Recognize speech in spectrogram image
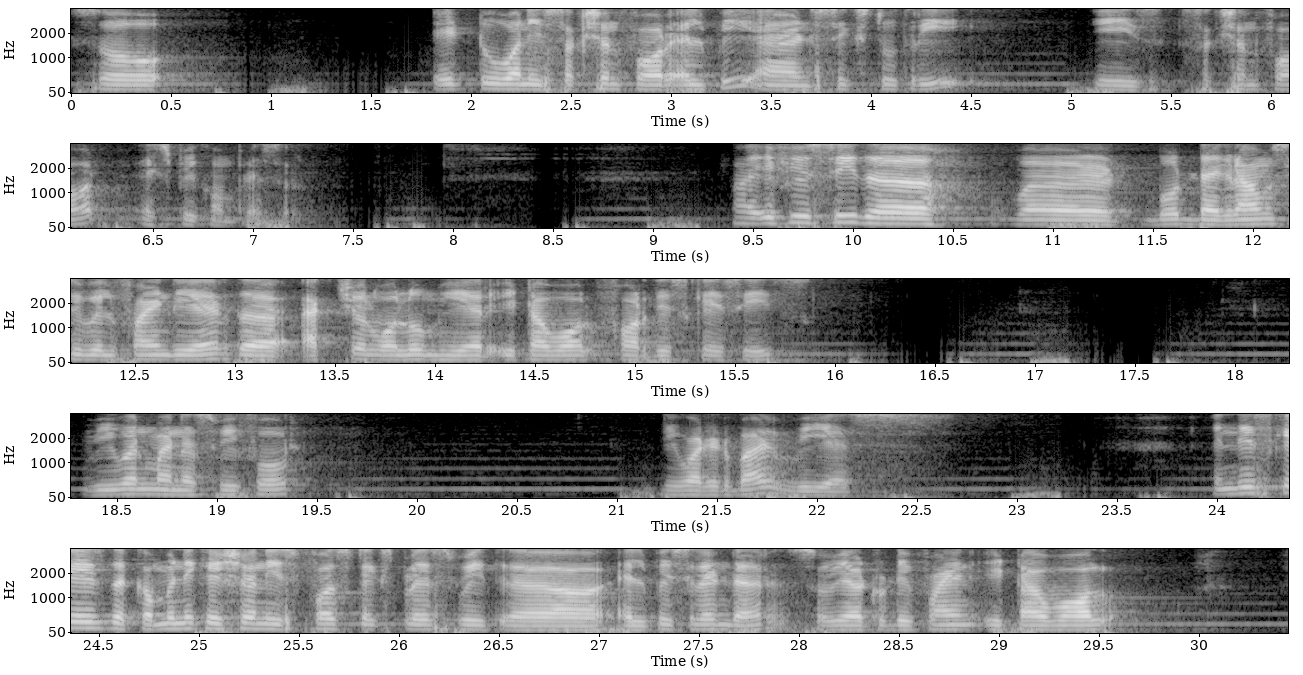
so 8 to 1 is suction for LP and 6 to 3 is suction for HP compressor. Uh, if you see the uh, both diagrams you will find here the actual volume here eta vol for this case is V1 minus V4 divided by Vs. In this case the communication is first takes place with uh, LP cylinder so we have to define eta vol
